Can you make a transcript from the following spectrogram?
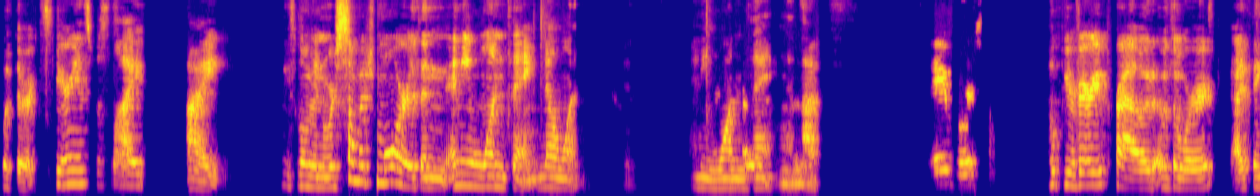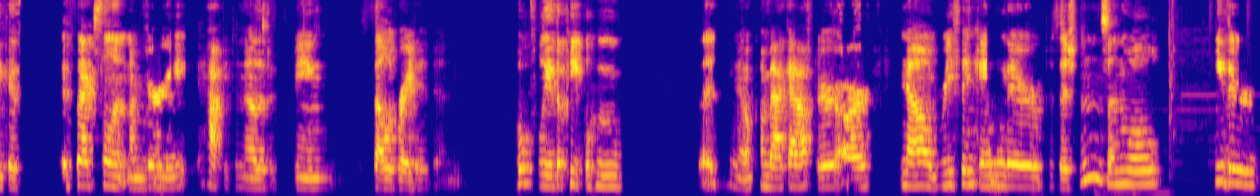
what their experience was like. I these women were so much more than any one thing. No one is any one thing, and that's they were. Hope you're very proud of the work. I think it's it's excellent, and I'm very happy to know that it's being celebrated. And hopefully, the people who said you know come back after are now rethinking their positions and will either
